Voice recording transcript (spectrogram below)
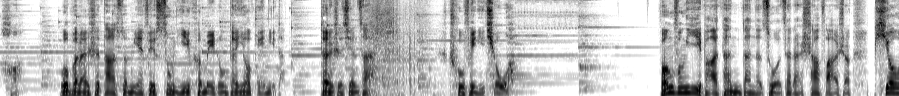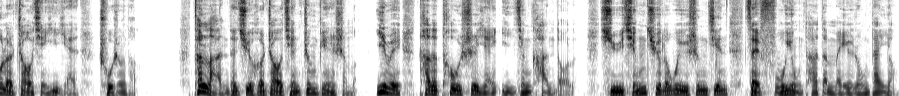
好，我本来是打算免费送你一颗美容丹药给你的，但是现在，除非你求我。王峰一把淡淡的坐在了沙发上，瞟了赵倩一眼，出声道：“他懒得去和赵倩争辩什么，因为他的透视眼已经看到了许晴去了卫生间，在服用她的美容丹药，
